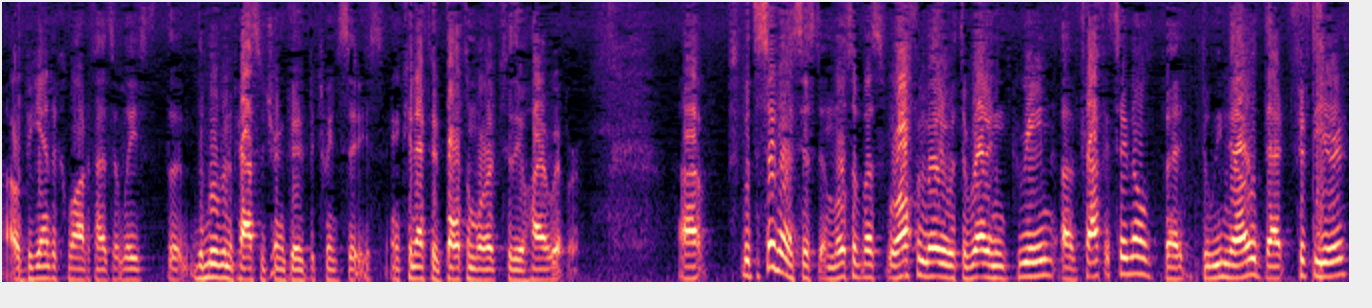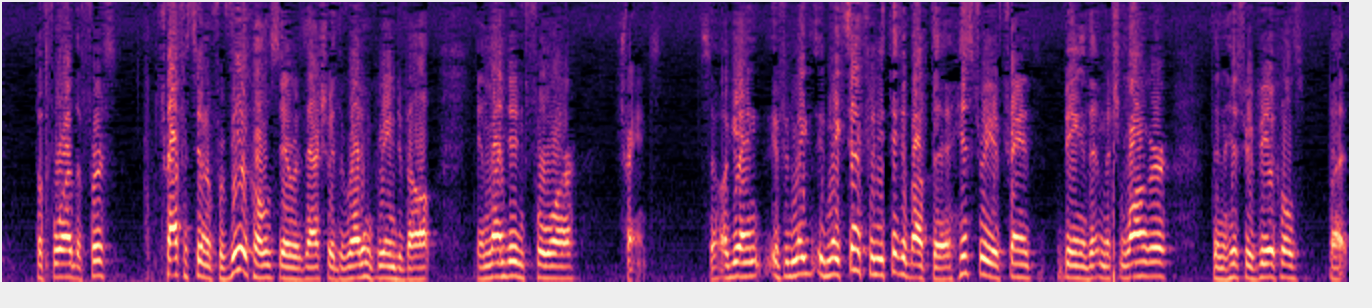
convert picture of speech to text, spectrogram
or began to commoditize at least, the, the movement of passenger and goods between cities and connected Baltimore to the Ohio River. Uh, with the signaling system, most of us, we're all familiar with the red and green of traffic signals, but do we know that 50 years before the first traffic signal for vehicles, there was actually the red and green developed in London for trains. So again, if it makes, it makes sense when you think about the history of trains being that much longer than the history of vehicles, but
